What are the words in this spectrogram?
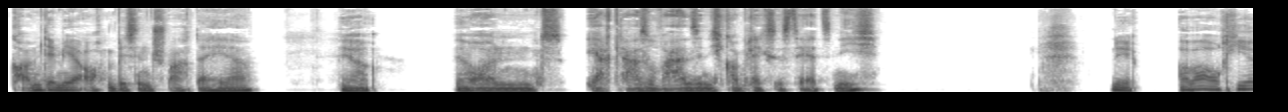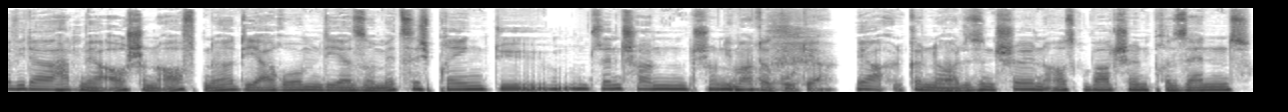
kommt er mir auch ein bisschen schwach daher. ja. Ja. Und ja, klar, so wahnsinnig komplex ist er jetzt nicht. Aber auch hier wieder hatten wir auch schon oft, ne, die Aromen, die er so mit sich bringt, die sind schon, schon. Die macht er gut, ja. Ja, genau. Ja. Die sind schön ausgebaut, schön präsent.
